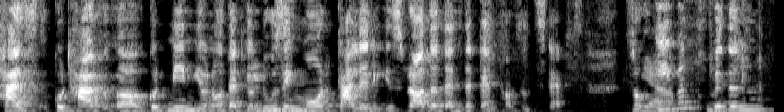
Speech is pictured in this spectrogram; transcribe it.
has could have uh, could mean you know that you're losing more calories rather than the 10000 steps so yeah. even within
